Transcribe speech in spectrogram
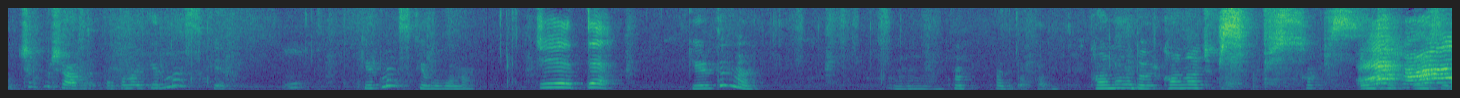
Bu çıkmış artık bu buna girmez ki. Ki bu buna. Girdi. Girdi mi? Hı, Hadi bakalım. Karnını doyur, karnı acıkmış. Hı, emzik, emzik.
